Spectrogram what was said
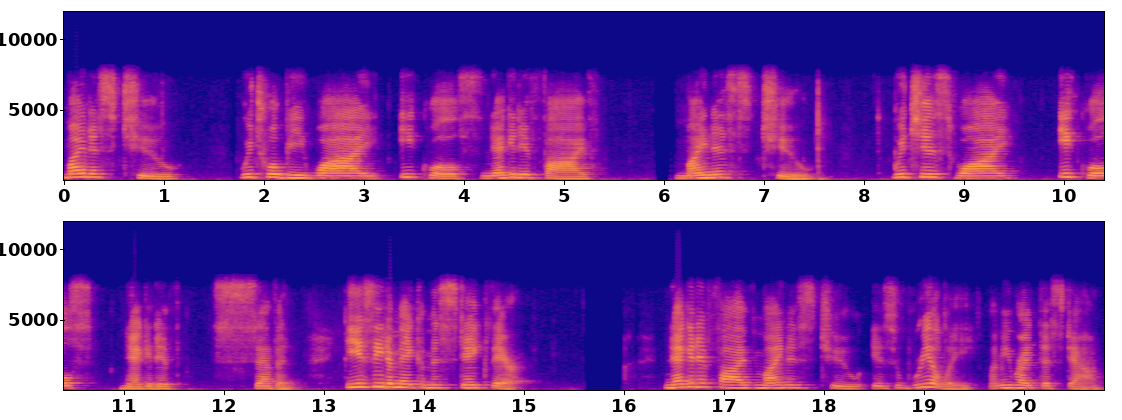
minus 2 which will be y equals negative 5 minus 2, which is y equals negative 7. Easy to make a mistake there. Negative 5 minus 2 is really, let me write this down,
